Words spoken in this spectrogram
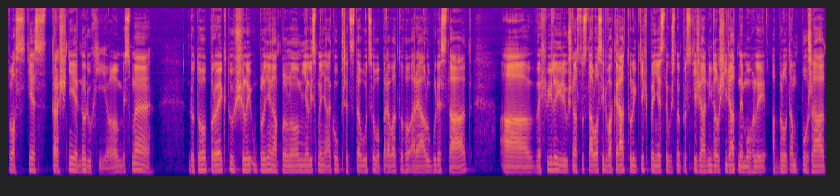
vlastně strašně jednoduchý. Jo? My jsme do toho projektu šli úplně naplno, měli jsme nějakou představu, co oprava toho areálu bude stát a ve chvíli, kdy už nás to stálo asi dvakrát tolik těch peněz, tak už jsme prostě žádný další dát nemohli a bylo tam pořád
